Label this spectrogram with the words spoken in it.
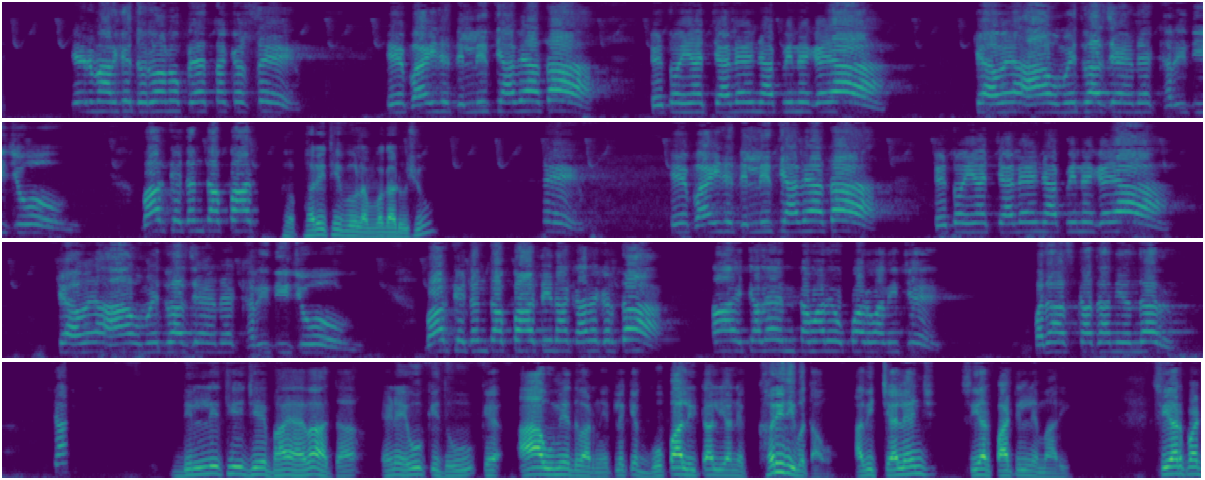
ગેરમાર્ગે દોરવાનો પ્રયત્ન કરશે. એ ભાઈ જે દિલ્હી થી આવ્યા હતા એ તો અહીંયા ચેલેન્જ આપીને ગયા કે હવે આ ઉમેદવાર છે એને ખરીદી જુઓ. ભારતીય જનતા પાર્ટી ફરીથી બોલા વગાડું છું. એ ભાઈ જે દિલ્હી થી આવ્યા હતા, એ તો અહીંયા ચેલેન્જ આપીને ગયા કે હવે આ ઉમેદવાર છે એને ખરીદી જુઓ. ભારતીય જનતા પાર્ટીના કાર્યકર્તા, આ ચેલેન્જ તમારે ઉપાડવાની છે. બનાસકાંઠાની અંદર દિલ્હીથી જે ભાઈ આવ્યા હતા, એણે એવું કીધું કે આ ઉમેદવારને, એટલે કે ગોપાલ ઇટાલિયાને ખરીદી બતાવો. આવી ચેલેન્જ સી આર પાટીલને મારી. C R Patil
